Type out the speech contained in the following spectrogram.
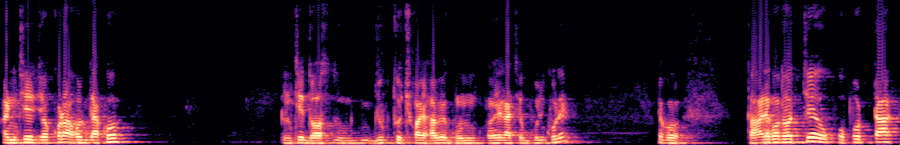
আর নিচে যোগ করা হোক দেখো, নিচে দশ যুক্ত ছয় হবে, গুণ হয়ে গেছে ভুল করে। দেখো, তাহলে কত হচ্ছে? ওপ- ওপরটা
